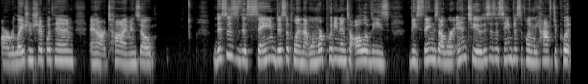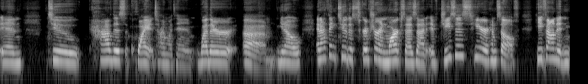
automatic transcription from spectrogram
our relationship with Him and our time. And so, this is the same discipline that when we're putting into all of these these things that we're into this is the same discipline we have to put in to have this quiet time with him whether um you know and i think too the scripture in mark says that if jesus here himself he found it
